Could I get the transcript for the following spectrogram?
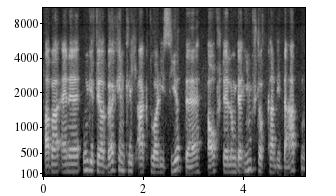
aber eine ungefähr wöchentlich aktualisierte Aufstellung der Impfstoffkandidaten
